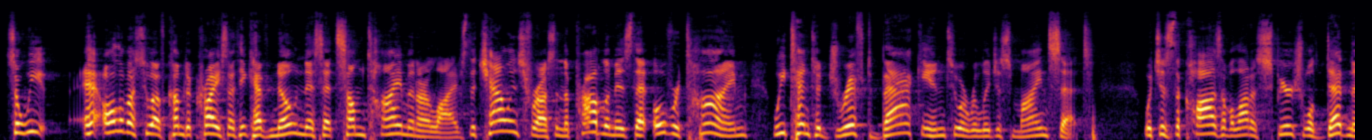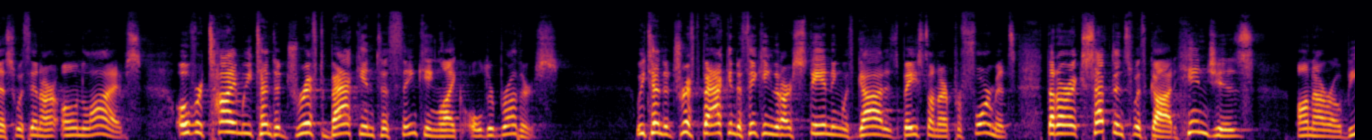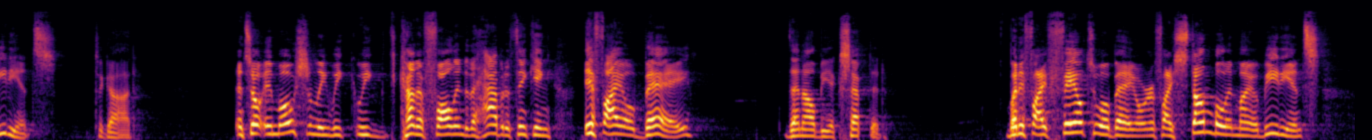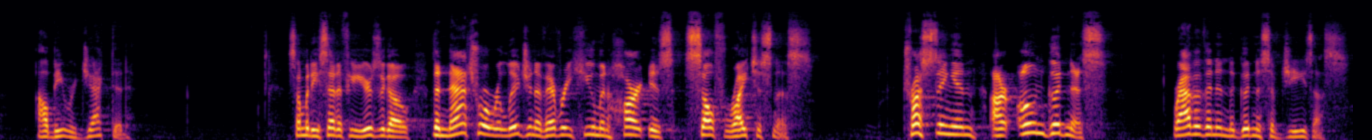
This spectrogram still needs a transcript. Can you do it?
So we Eh, all of us who have come to Christ, I think, have known this at some time in our lives. The challenge for us and the problem is that over time, we tend to drift back into a religious mindset, which is the cause of a lot of spiritual deadness within our own lives over time, we tend to drift back into thinking like older brothers. We tend to drift back into thinking that our standing with God is based on our performance, that our acceptance with God hinges on our obedience to God. And so emotionally, we, we kind of fall into the habit of thinking if I obey, then I'll be accepted. But if I fail to obey or if I stumble in my obedience, I'll be rejected. Somebody said a few years ago the natural religion of every human heart is self righteousness, trusting in our own goodness rather than in the goodness of Jesus.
